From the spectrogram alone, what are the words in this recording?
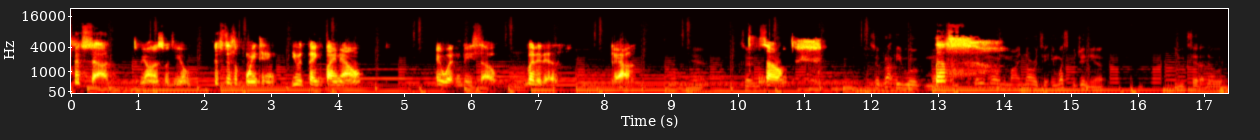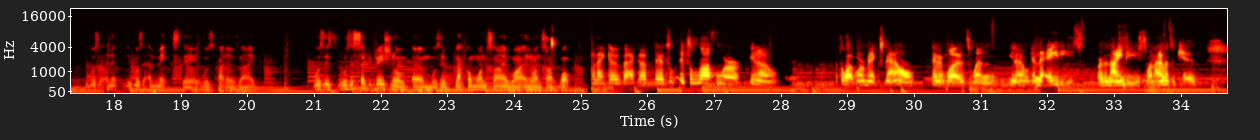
it's sad, to be honest with you. It's disappointing. You would think by now it wouldn't be so, but it is. Yeah. So So so black people were more. That's- They were more in the minority in West Virginia. You would say that there were. It wasn't. An, it wasn't a mix there. It was kind of like. Was it was it segregation or um, was it black on one side, white on one side? What? when I go back up there, it's, it's a lot more, you know, it's a lot more mixed now than it was when, you know, in the 80s or the 90s when I was a kid.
